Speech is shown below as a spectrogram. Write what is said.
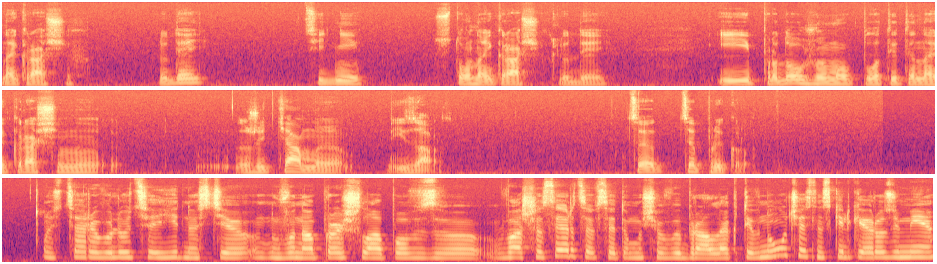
найкращих людей в ці дні, 100 найкращих людей. І продовжуємо платити найкращими життями і зараз. Це, це прикро. Ось ця революція гідності ну, вона пройшла повз ваше серце, все тому, що ви брали активну участь, наскільки я розумію.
